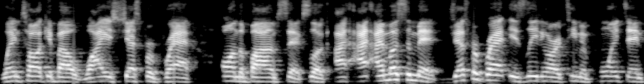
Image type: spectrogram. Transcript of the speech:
when talking about why is Jesper Bratt on the bottom six, look, I, I, I must admit, Jesper Bratt is leading our team in points, and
